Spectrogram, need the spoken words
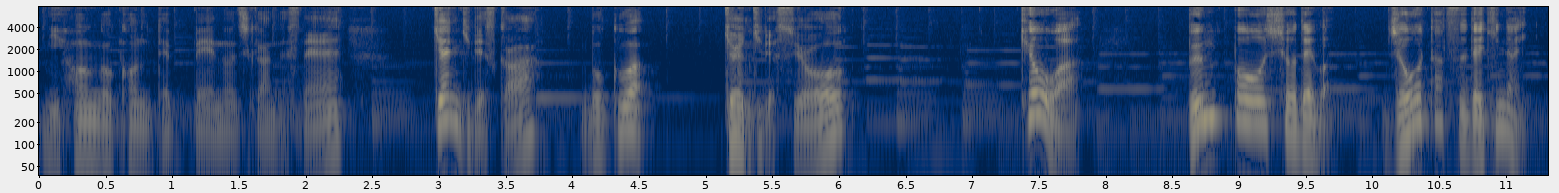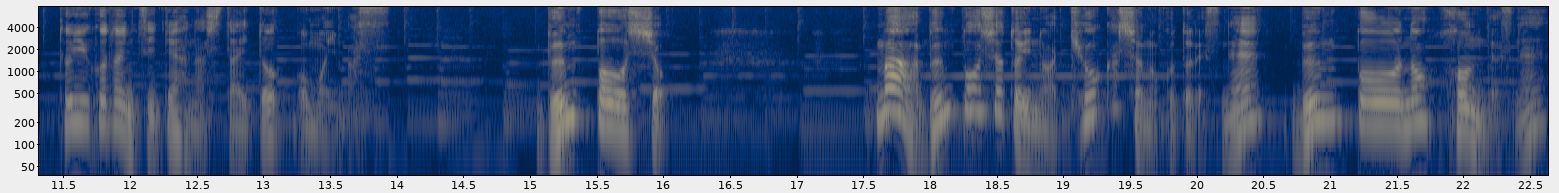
日本語コンテッペイの時間ですね。元気ですか？僕は元気ですよ。今日は文法書では上達できないということについて話したいと思います。文法書。まあ文法書というのは教科書のことですね。文法の本ですね。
